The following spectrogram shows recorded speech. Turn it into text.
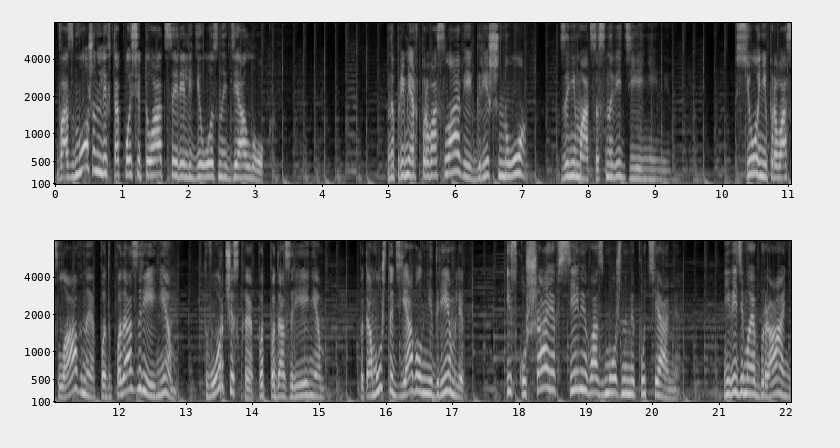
Возможен ли в такой ситуации религиозный диалог? Например, в православии грешно заниматься сновидениями. Все неправославное под подозрением – творческое под подозрением, потому что дьявол не дремлет, искушая всеми возможными путями. Невидимая брань,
